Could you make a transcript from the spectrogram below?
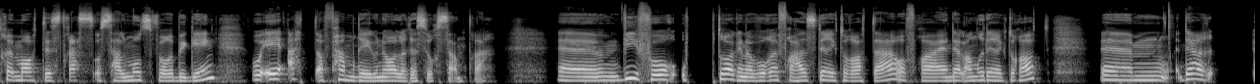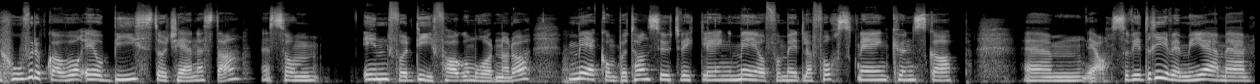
traumatisk stress og selvmordsforebygging, og er ett av fem regionale ressurssentre. Eh, vi får oppdragene våre fra Helsedirektoratet og fra en del andre direktorat, der hovedoppgaven vår er å bistå tjenester som innenfor de fagområdene, da, med kompetanseutvikling, med å formidle forskning, kunnskap. Um, ja, så vi driver mye med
